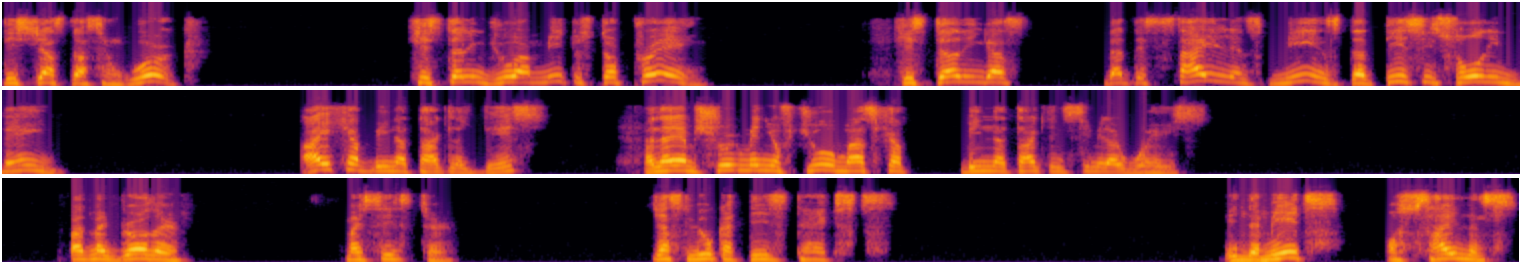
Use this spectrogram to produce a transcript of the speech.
this just doesn't work. He's telling you and me to stop praying. He's telling us that the silence means that this is all in vain. I have been attacked like this, and I am sure many of you must have been attacked in similar ways. But my brother, my sister, just look at these texts. In the midst of silence,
